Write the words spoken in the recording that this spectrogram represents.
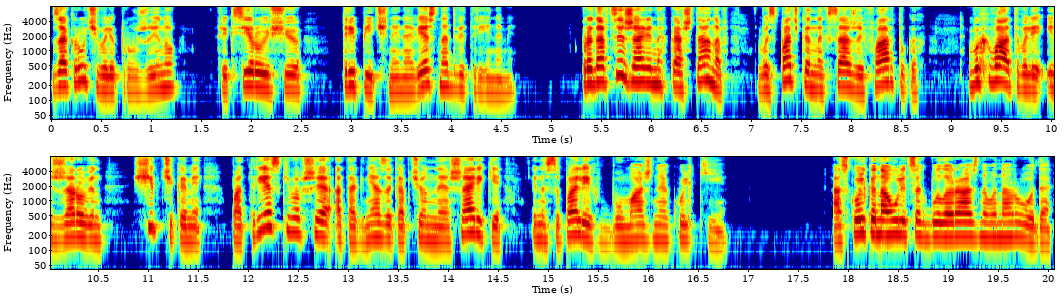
закручивали пружину, фиксирующую тряпичный навес над витринами. Продавцы жареных каштанов в испачканных сажей фартуках выхватывали из жаровин щипчиками потрескивавшие от огня закопченные шарики и насыпали их в бумажные кульки. А сколько на улицах было разного народа,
